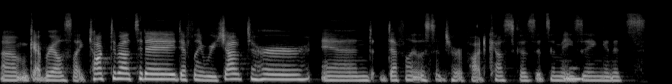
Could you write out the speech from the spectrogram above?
um, Gabrielle's like talked about today, definitely reach out to her and definitely listen to her podcast because it's amazing and it's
